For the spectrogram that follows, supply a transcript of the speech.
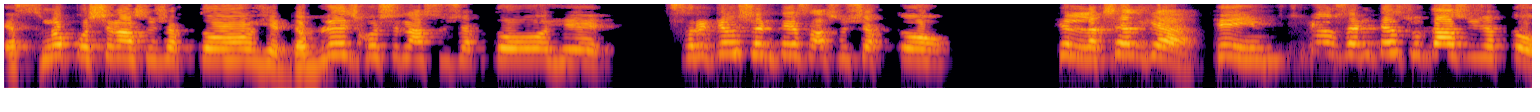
एसनो क्वेश्चन असू शकतो. हे डब्ल्यू एच क्वेश्चन असू शकतो. हे सर्टिव्ह सेंटेन्स असू शकतो. हे लक्षात घ्या. हे इम्पिरेटिव्ह सेंटेन्स सुद्धा असू शकतो.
